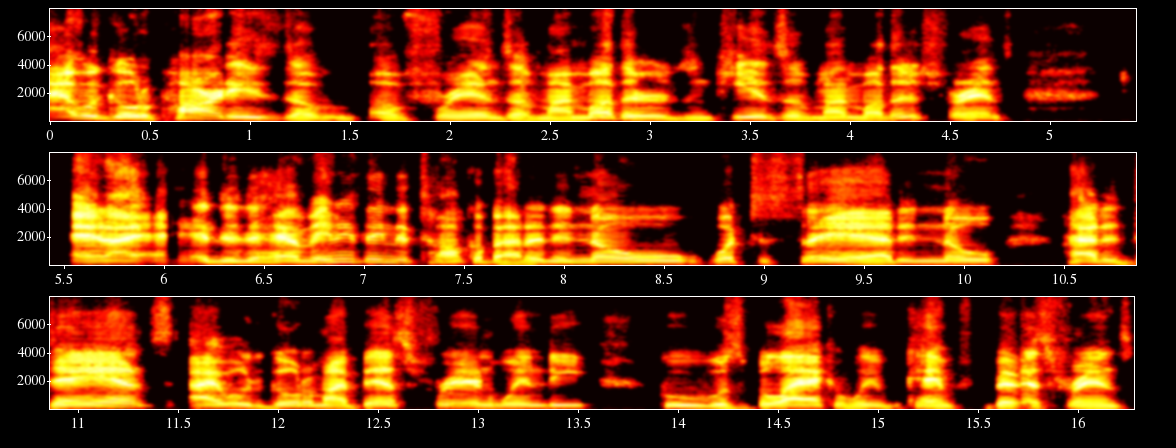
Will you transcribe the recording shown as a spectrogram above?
I would go to parties of, of friends of my mother's and kids of my mother's friends. And I, I didn't have anything to talk about. I didn't know what to say. I didn't know how to dance. I would go to my best friend, Wendy, who was black, and we became best friends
